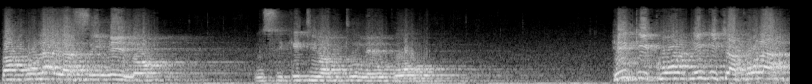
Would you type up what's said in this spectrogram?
Pakulala si neno msikiti wa mtume huko hiki, hiki chakula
